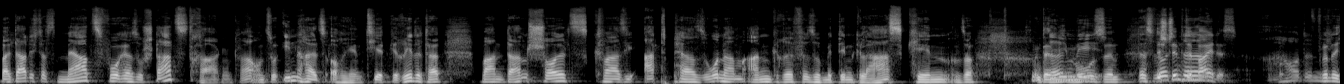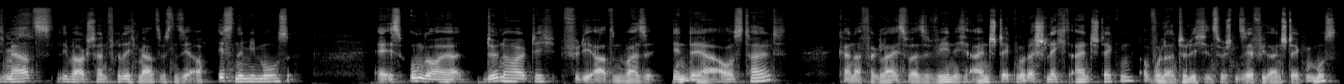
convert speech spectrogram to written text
Weil dadurch, dass Merz vorher so staatstragend war und so inhaltsorientiert geredet hat, waren dann Scholz quasi ad personam Angriffe, so mit dem Glaskinn und so. Und der Mimose. das Das stimmte beides. Haute nicht Friedrich. Merz, lieber Augstein, Friedrich Merz, wissen Sie auch, ist eine Mimose. Er ist ungeheuer dünnhäutig für die Art und Weise, in der er austeilt. Kann er vergleichsweise wenig einstecken oder schlecht einstecken, obwohl er natürlich inzwischen sehr viel einstecken muss.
